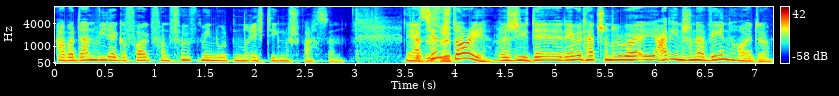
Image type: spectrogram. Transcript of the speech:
aber dann wieder gefolgt von fünf Minuten richtigen Schwachsinn. 2018. Ja, das Tim Story, Regie. David hat schon drüber, hat ihn schon erwähnt heute.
